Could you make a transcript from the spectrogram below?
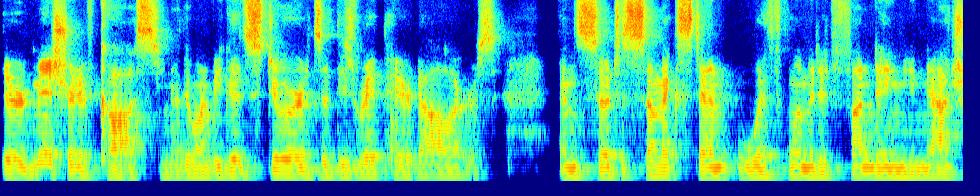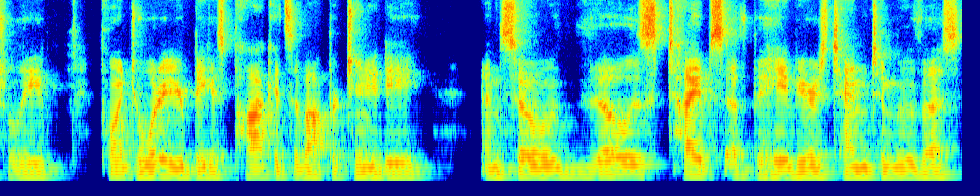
their administrative costs. You know, they want to be good stewards of these ratepayer dollars. And so, to some extent, with limited funding, you naturally point to what are your biggest pockets of opportunity and so those types of behaviors tend to move us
